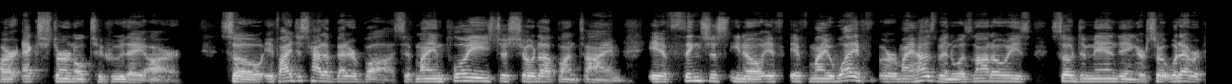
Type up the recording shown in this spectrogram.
are external to who they are. So if I just had a better boss, if my employees just showed up on time, if things just, you know, if if my wife or my husband was not always so demanding or so whatever,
